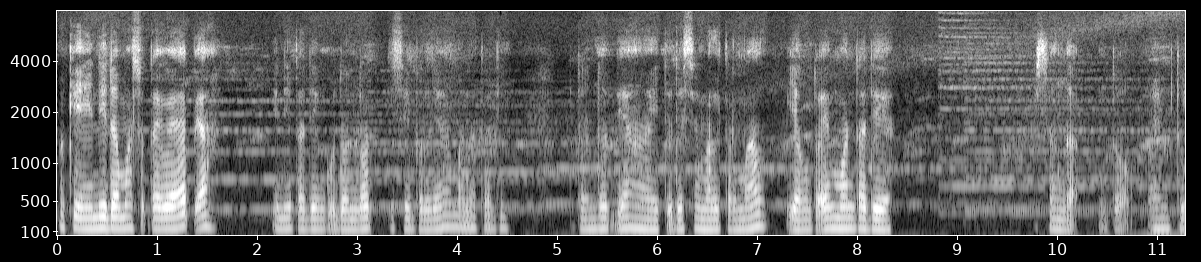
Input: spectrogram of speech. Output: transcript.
Oke, ini udah masuk TWF ya. Ini tadi yang ku download disable-nya mana tadi? Download ya, itu decimal thermal yang untuk M1 tadi ya. Bisa nggak untuk M2?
